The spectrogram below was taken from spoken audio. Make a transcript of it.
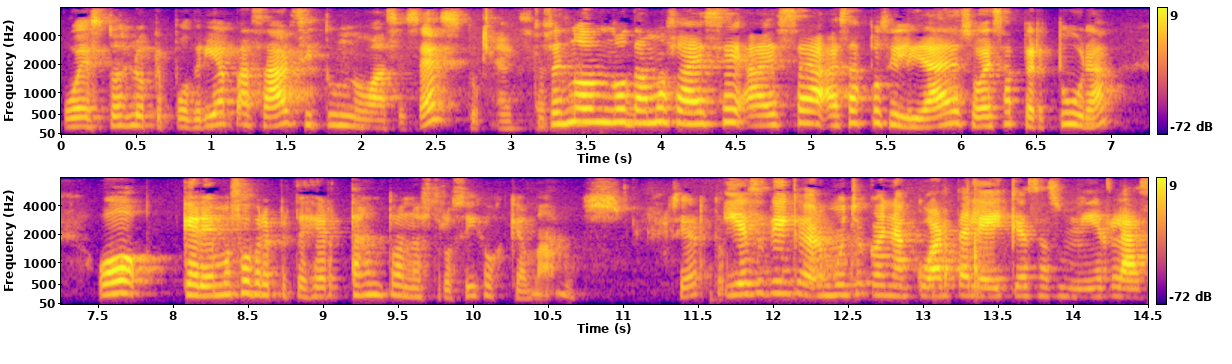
o esto es lo que podría pasar si tú no haces esto. Entonces no nos damos a, ese, a, esa, a esas posibilidades o a esa apertura, o queremos sobreproteger tanto a nuestros hijos que amamos, ¿cierto? Y eso tiene que ver mucho con la cuarta ley, que es asumir las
